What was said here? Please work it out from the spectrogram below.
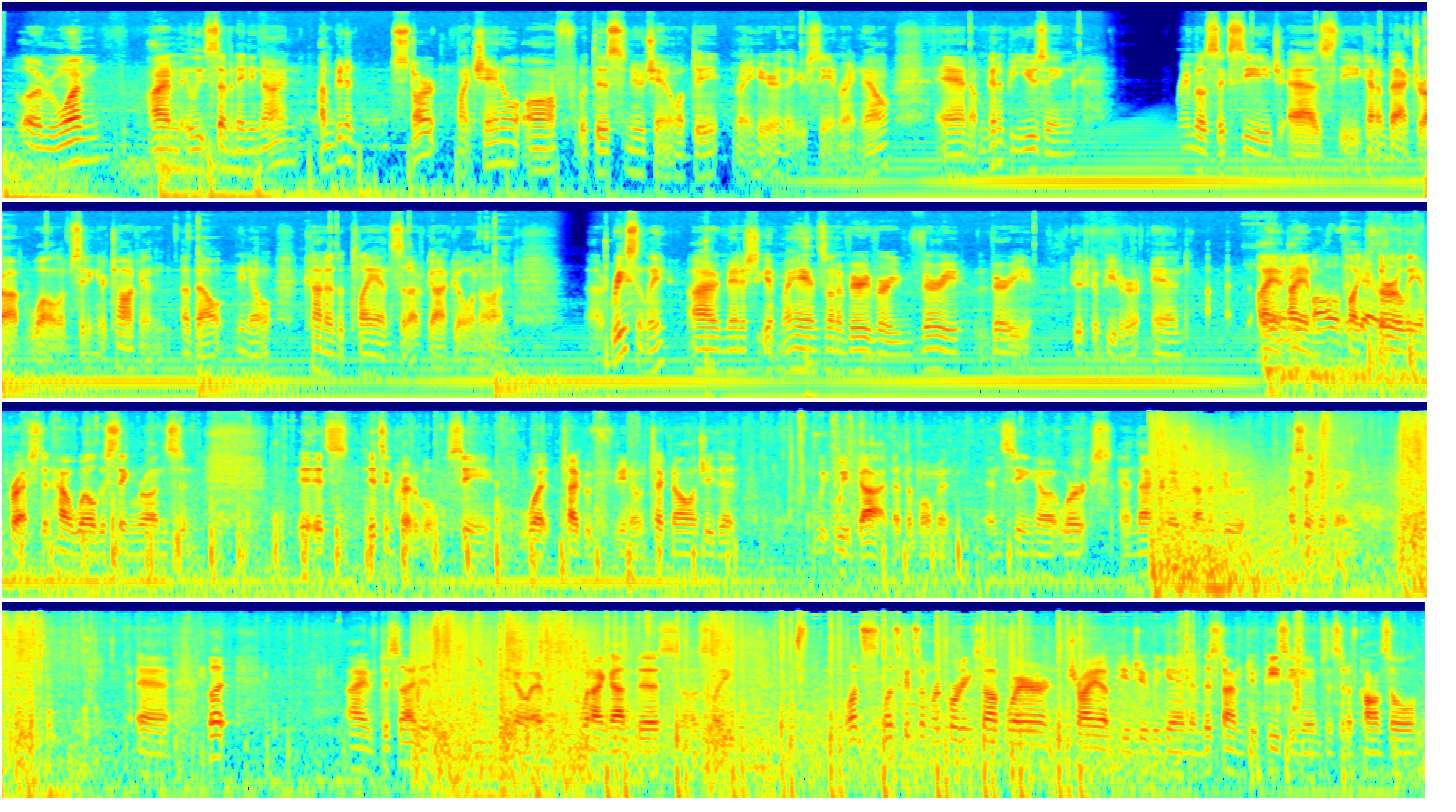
Hello everyone, I'm Elite789. I'm gonna start my channel off with this new channel update right here that you're seeing right now and I'm gonna be using Rainbow Six Siege as the kind of backdrop while I'm sitting here talking about you know kind of the plans that I've got going on. Uh, recently I managed to get my hands on a very very very very good computer and I, I am like terror. thoroughly impressed at how well this thing runs and it's it's incredible seeing what type of you know technology that we, we've got at the moment and seeing how it works and that grenade's not going to do a single thing uh, but I've decided you know every, when I got this I was like let's let's get some recording software and try up YouTube again and this time do PC games instead of console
